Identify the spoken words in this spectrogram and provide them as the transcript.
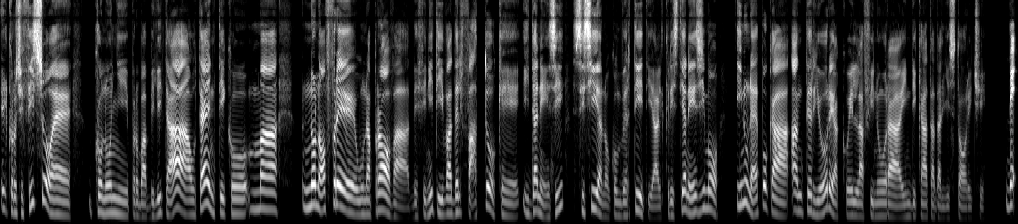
il crocifisso è con ogni probabilità autentico, ma non offre una prova definitiva del fatto che i danesi si siano convertiti al cristianesimo in un'epoca anteriore a quella finora indicata dagli storici. Beh,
